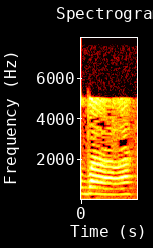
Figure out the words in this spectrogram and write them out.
爸爸，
